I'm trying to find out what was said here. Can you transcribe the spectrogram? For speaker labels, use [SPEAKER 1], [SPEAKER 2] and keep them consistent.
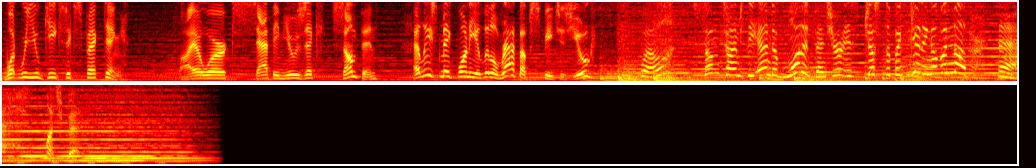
[SPEAKER 1] What were you geeks expecting?
[SPEAKER 2] Fireworks, sappy music, something. At least make one of your little wrap-up speeches, Yug.
[SPEAKER 3] Well, sometimes the end of one adventure is just the beginning of another.
[SPEAKER 2] Ah, much better.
